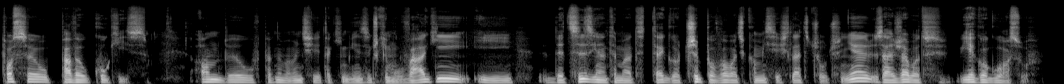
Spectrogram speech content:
poseł Paweł Kukis. On był w pewnym momencie takim języczkiem uwagi i decyzja na temat tego, czy powołać komisję śledczą, czy nie, zależała od jego głosów.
